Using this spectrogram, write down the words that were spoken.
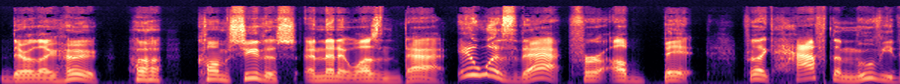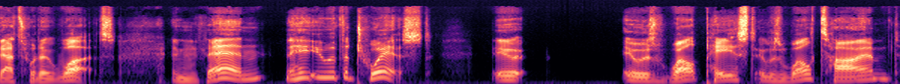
they're like, "Hey, huh, come see this," and then it wasn't that. It was that for a bit. For like half the movie, that's what it was. And then they hit you with a twist. It it was well paced. It was well timed.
